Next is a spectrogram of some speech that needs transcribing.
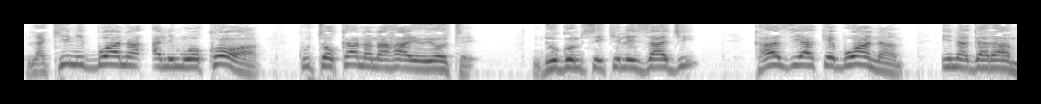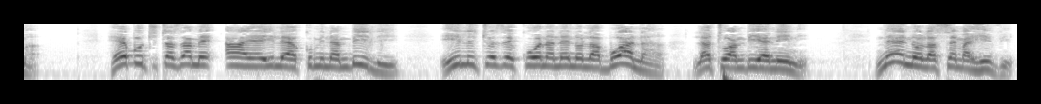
Lakini bwana alimwokoa kutokana na hayo yote. Ndugu msikilizaji kazi yake bwana ina gharama. Hebu tutazame aya ile ya 12 ili tuweze kuona neno la bwana latuambia nini. Neno lasema hivi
